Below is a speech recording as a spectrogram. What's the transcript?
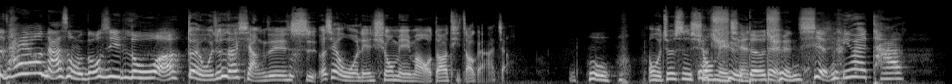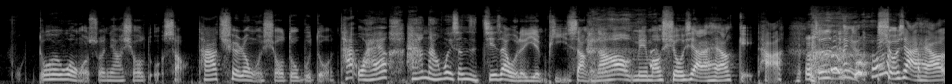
子他要拿什么东西撸啊？对，我就是在想这件事，而且我连修眉毛我都要提早跟他讲。哦，我就是修眉前取得权限，因为他。都会问我说，你要修多少？他要确认我修多不多，他我还要还要拿卫生纸接在我的眼皮上，然后眉毛修下来还要给他，就是那个修下来还要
